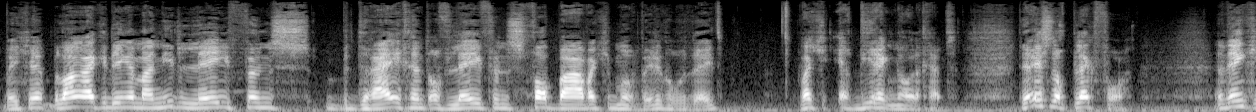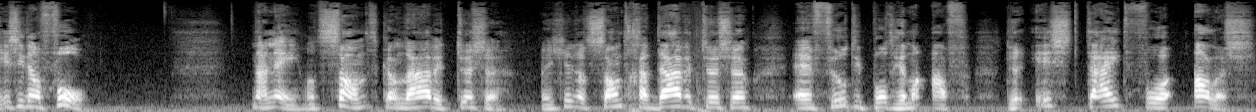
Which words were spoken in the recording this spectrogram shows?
Weet je, belangrijke dingen, maar niet levensbedreigend of levensvatbaar, wat je, weet ik hoe het weet, wat je echt direct nodig hebt. Er is nog plek voor. Dan denk je, is die dan vol? Nou nee, want zand kan daar weer tussen. Weet je, dat zand gaat daar weer tussen en vult die pot helemaal af. Er is tijd voor alles.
